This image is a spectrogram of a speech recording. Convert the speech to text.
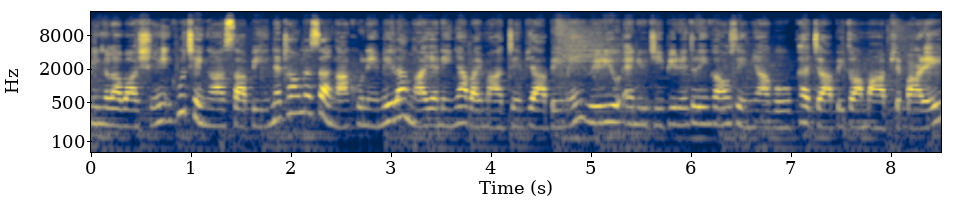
မင်္ဂလာပါရှင်အခုချိန်ကစပြီး2025ခုနှစ်မေလ9ရက်နေ့ညပိုင်းမှာတင်ပြပေးမယ် Radio NUG ပြည်တွင်းသတင်းကောင်းစင်များကိုဖတ်ကြားပေးသွားမှာဖြစ်ပါတယ်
